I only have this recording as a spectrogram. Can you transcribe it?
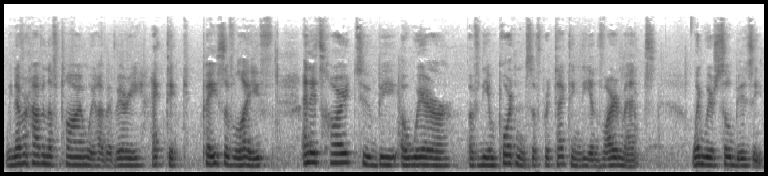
We never have enough time. We have a very hectic pace of life, and it's hard to be aware of the importance of protecting the environment when we're so busy.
